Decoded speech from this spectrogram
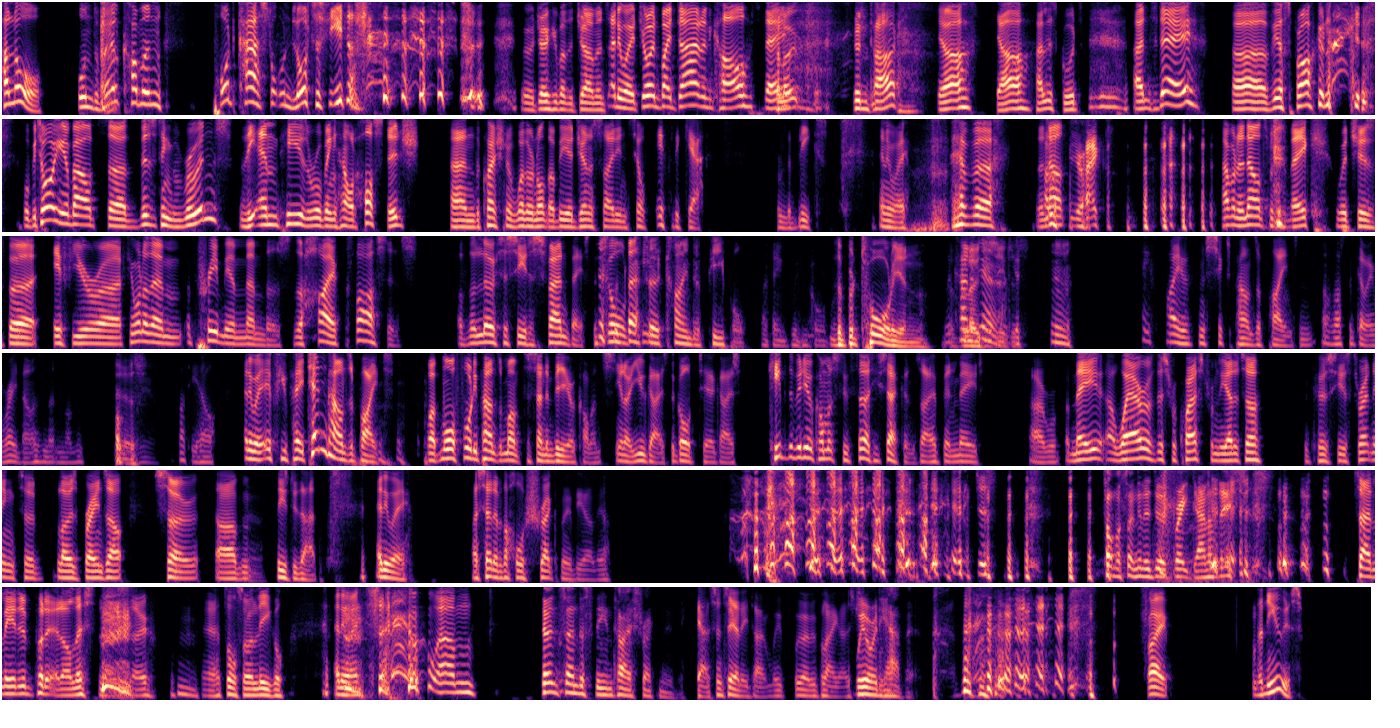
Hallo und willkommen Podcast und Lotus Eaters. we were joking about the Germans. Anyway, joined by Dan and Carl today. Hello. Guten Tag. Yeah, ja, alles gut. And today, uh, wir sprachen, we'll be talking about uh, visiting the ruins. The MPs are all being held hostage, and the question of whether or not there'll be a genocide in South Africa from the Bleaks. Anyway, I have a I announce- love your accent. I have an announcement to make, which is that if you're uh, if you're one of them premium members, the higher classes of the Lotus Eaters fan base, the Just the gold better tier, kind of people, I think we can call them. The Praetorian The of kind of- Lotus yeah. Eaters. pay five and six pounds a pint, and oh, that's the going rate now, isn't it? in London? Yes. Bloody hell. Anyway, if you pay ten pounds a pint, but more forty pounds a month to send in video comments, you know, you guys, the gold tier guys, keep the video comments to thirty seconds. I have been made uh, may aware of this request from the editor because he's threatening to blow his brains out. So um, Yeah. please do that. Anyway, I said of the whole Shrek movie earlier. Just Thomas, I'm going to do a breakdown of this. sadly, he didn't put it in our list though, so Hmm. yeah, it's also illegal. Anyway, so um, Don't send us the entire Shrek movie. yeah, sincerely, don't. We we won't be playing those. We already have it. right. The news.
